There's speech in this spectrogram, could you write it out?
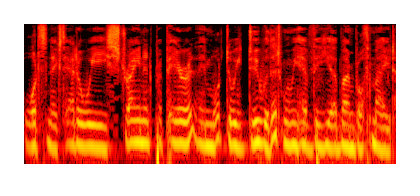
What's next? How do we strain it, prepare it, and then what do we do with it when we have the uh, bone broth made?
